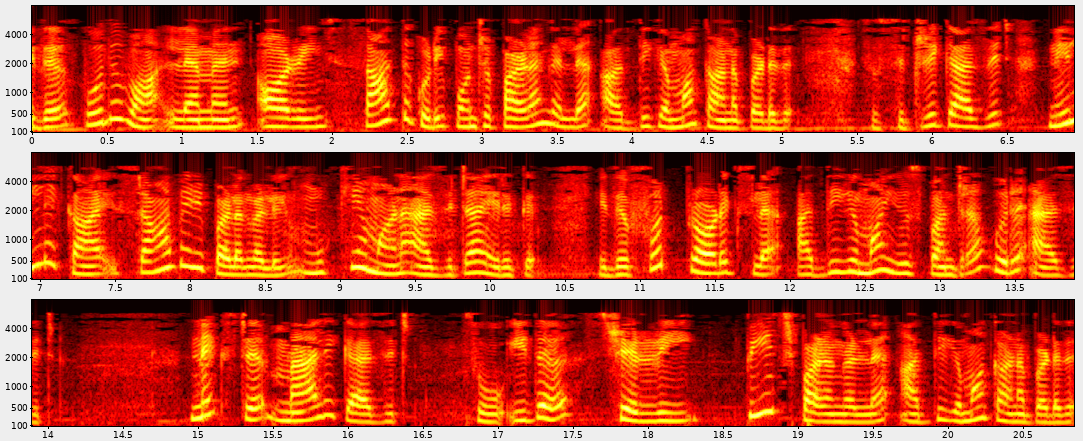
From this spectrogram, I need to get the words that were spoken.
இது பொதுவா லெமன் ஆரஞ்சு சாத்துக்குடி போன்ற பழங்கள்ல அதிகமா காணப்படுது. சிட்ரிக் ஆசிட் நெல்லிக்காய் ஸ்ட்ராபெரி பழங்களையும் முக்கியமான ஆசிட்டா இருக்கு. இது ஃபுட் ப்ராடக்ட்ஸ்ல அதிகமா யூஸ் பண்ற ஒரு acid next malic acid so இது செர்ரி பீச் பழங்கள்ல அதிகமா காணப்படுது.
